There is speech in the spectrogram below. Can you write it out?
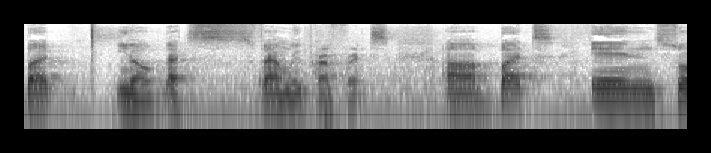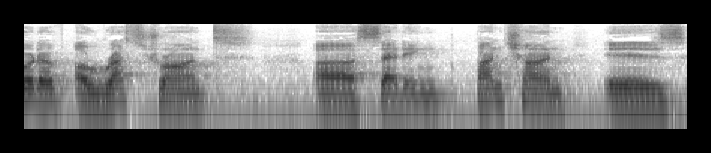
but you know that's family preference. Uh, but in sort of a restaurant uh, setting, banchan is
